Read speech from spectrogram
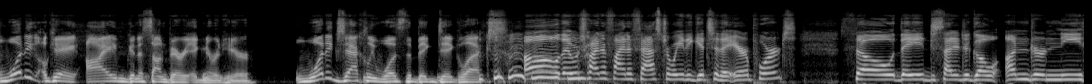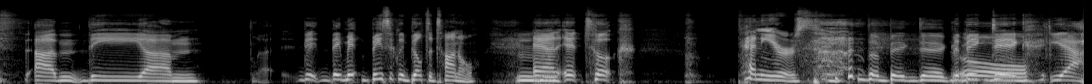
What? e- Okay, I'm going to sound very ignorant here. What exactly was the big dig, Lex? oh, they were trying to find a faster way to get to the airport. So they decided to go underneath um, the. Um, they, they basically built a tunnel, mm-hmm. and it took 10 years. The big dig. the big Oh. dig. Yeah.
